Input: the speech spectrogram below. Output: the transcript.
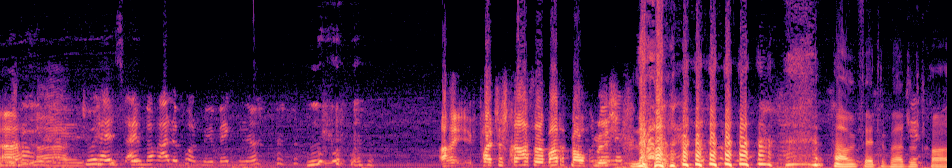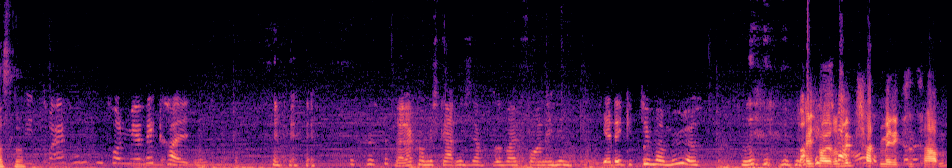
Ah, Du hältst einfach alle von mir weg, ne? Ach, falsche Straße, wartet mal auf Und mich. Haben fette falsche Straße. die zwei Hunden von mir weghalten. Leider komme ich gerade nicht so weit vorne hin. Ja, der gibt dir mal Mühe. Mach Kann ich mal eure Windschatten wenigstens haben?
